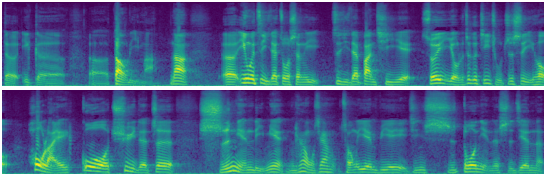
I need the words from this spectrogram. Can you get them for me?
的一个呃道理嘛。那呃，因为自己在做生意，自己在办企业，所以有了这个基础知识以后，后来过去的这十年里面，你看我现在从 EMBA 已经十多年的时间了，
